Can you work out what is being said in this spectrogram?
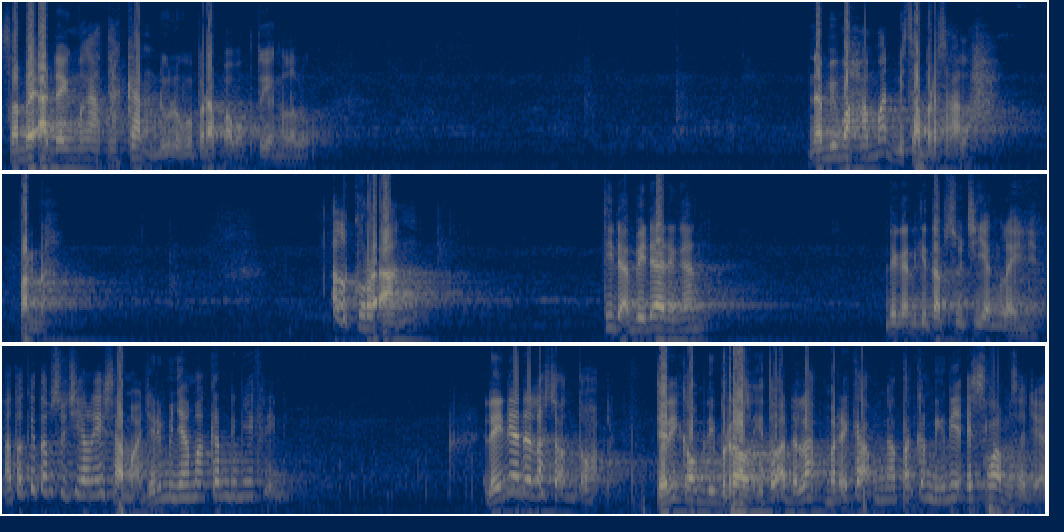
Sampai ada yang mengatakan dulu beberapa waktu yang lalu. Nabi Muhammad bisa bersalah. Pernah. Al-Quran tidak beda dengan dengan kitab suci yang lainnya. Atau kitab suci yang lainnya sama. Jadi menyamakan demikian ini. Nah ini adalah contoh. Jadi kaum liberal itu adalah mereka mengatakan dirinya Islam saja.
